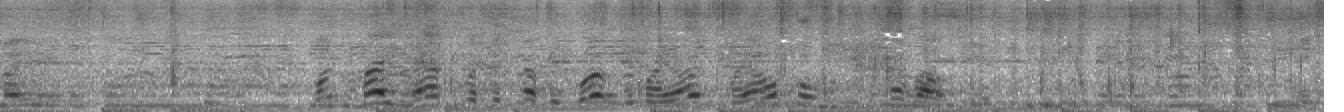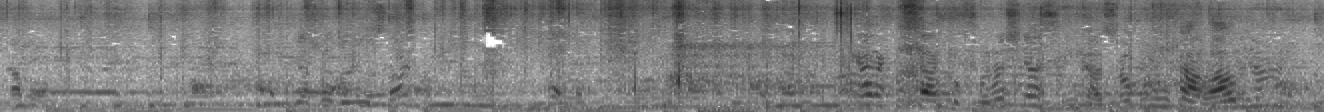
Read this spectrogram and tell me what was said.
Vai. Quanto mais reto você ficar com o corpo, maior, maior o cômodo do cavalo. Tá bom. Cara com saco frouxo é assim, cara. Só por um cavalo já.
